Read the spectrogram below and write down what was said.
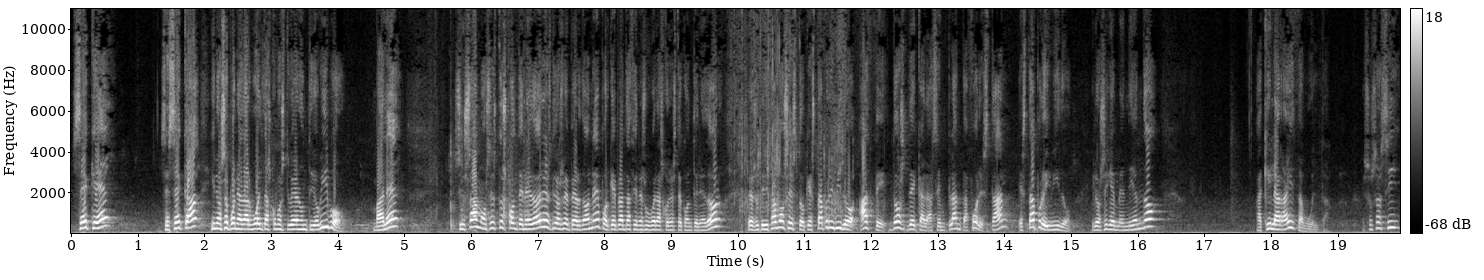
seque se seca y no se pone a dar vueltas como si estuviera un tío vivo, ¿vale? Si usamos estos contenedores, Dios me perdone, porque hay plantaciones muy buenas con este contenedor, pero si utilizamos esto que está prohibido hace dos décadas en planta forestal, está prohibido y lo siguen vendiendo, aquí la raíz da vuelta. Eso es así.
